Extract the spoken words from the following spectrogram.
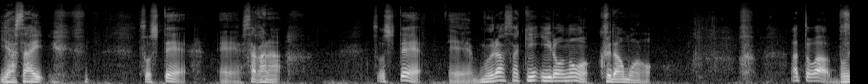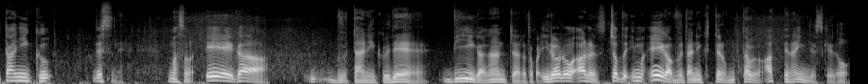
ー、野菜。そして、えー、魚。そしてえー、紫色の果物。あとは豚肉ですね。まあその A が豚肉で B がなんちゃらとかいろいろあるんです。ちょっと今 A が豚肉っていうのも多分合ってないんですけど。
